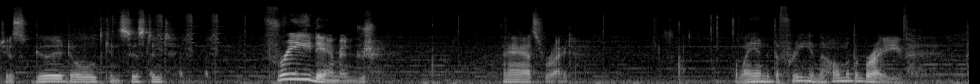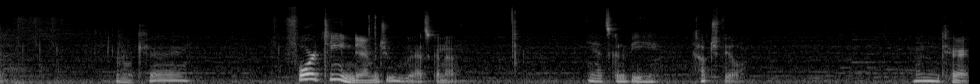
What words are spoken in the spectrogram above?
Just good, old, consistent, free damage. That's right. The land of the free and the home of the brave. Okay. 14 damage. Ooh, that's gonna... Yeah, it's gonna be Ouchville. Okay.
